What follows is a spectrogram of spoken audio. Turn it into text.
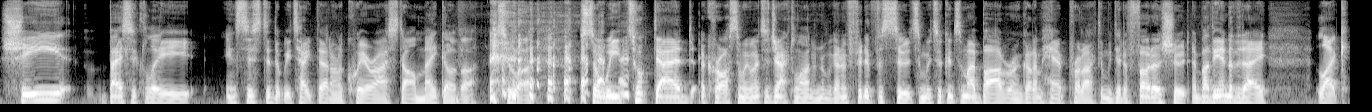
she basically insisted that we take dad on a queer eye style makeover tour. so we took dad across and we went to Jack London and we got him fitted for suits and we took him to my barber and got him hair product and we did a photo shoot. And by the end of the day, like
